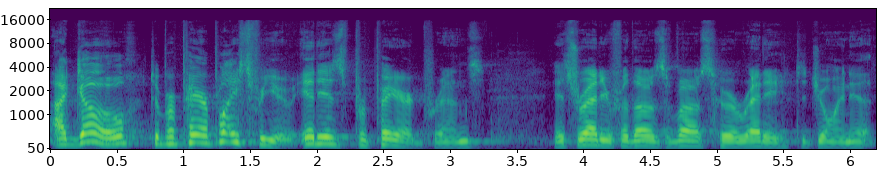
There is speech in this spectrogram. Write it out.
I go to prepare a place for you. It is prepared, friends. It's ready for those of us who are ready to join it.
